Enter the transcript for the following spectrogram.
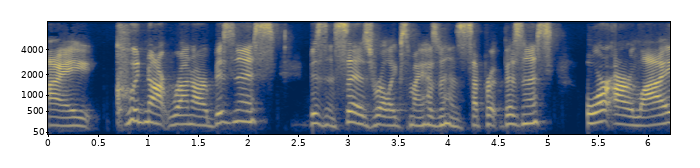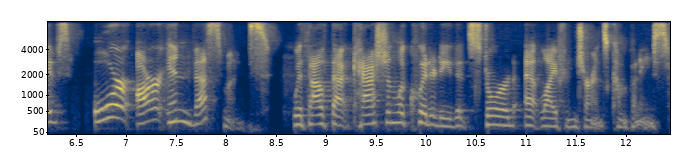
I could not run our business, businesses really, because my husband has a separate business, or our lives, or our investments without that cash and liquidity that's stored at life insurance companies.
